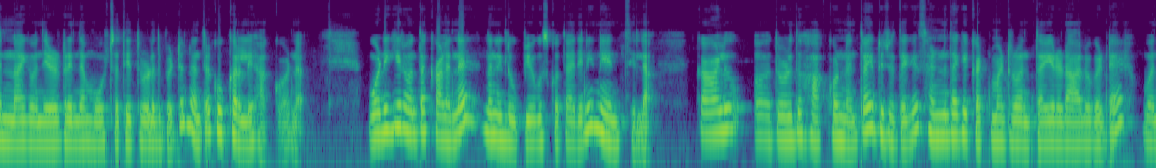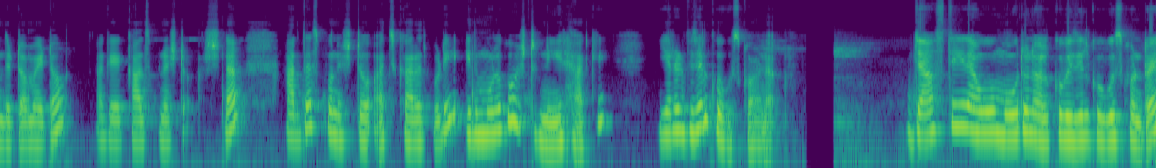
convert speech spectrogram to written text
ಚೆನ್ನಾಗಿ ಒಂದು ಎರಡರಿಂದ ಮೂರು ಸತಿ ತೊಳೆದ್ಬಿಟ್ಟು ನಂತರ ಕುಕ್ಕರಲ್ಲಿ ಹಾಕೋಣ. ಒಣಗಿರುವಂಥ ಕಾಳನ್ನೇ ನಾನಿಲ್ಲಿ ಉಪಯೋಗಿಸ್ಕೊತಾ ಇದ್ದೀನಿ, ನೆನೆಸಿಲ್ಲ. ಕಾಳು ತೊಳೆದು ಹಾಕ್ಕೊಂಡ ನಂತರ ಇದ್ರ ಜೊತೆಗೆ ಸಣ್ಣದಾಗಿ ಕಟ್ ಮಾಡಿರುವಂಥ ಎರಡು ಆಲೂಗಡ್ಡೆ, ಒಂದು ಟೊಮೆಟೊ, ಹಾಗೆ ಕಾಲು ಸ್ಪೂನಷ್ಟು ಅರಿಶಿನ ಅರ್ಧ ಸ್ಪೂನಷ್ಟು ಅಚ್ಚ ಖಾರದ ಪುಡಿ, ಇದು ಮುಳುಗುವಷ್ಟು ನೀರು ಹಾಕಿ ಎರಡು ವಿಸಿಲ್ ಕೂಗಿಸ್ಕೊಳ್ಳೋಣ. ಜಾಸ್ತಿ ನಾವು ಮೂರು, ನಾಲ್ಕು ವಿಸಿಲ್ ಕೂಗಿಸ್ಕೊಂಡ್ರೆ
